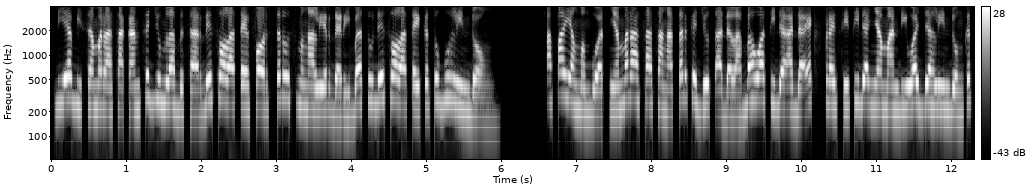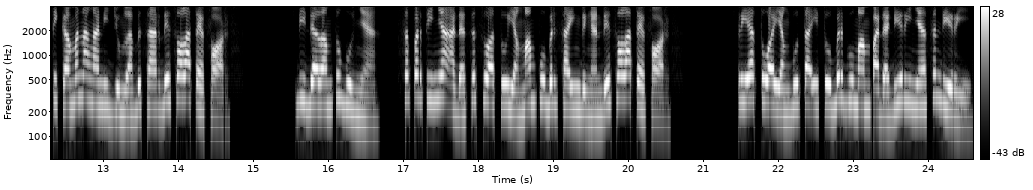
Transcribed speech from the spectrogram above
Dia bisa merasakan sejumlah besar desolate force terus mengalir dari batu desolate ke tubuh Lindong. Apa yang membuatnya merasa sangat terkejut adalah bahwa tidak ada ekspresi tidak nyaman di wajah Lindung ketika menangani jumlah besar desolate force. Di dalam tubuhnya, Sepertinya ada sesuatu yang mampu bersaing dengan Desolate Force. Pria tua yang buta itu bergumam pada dirinya sendiri.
